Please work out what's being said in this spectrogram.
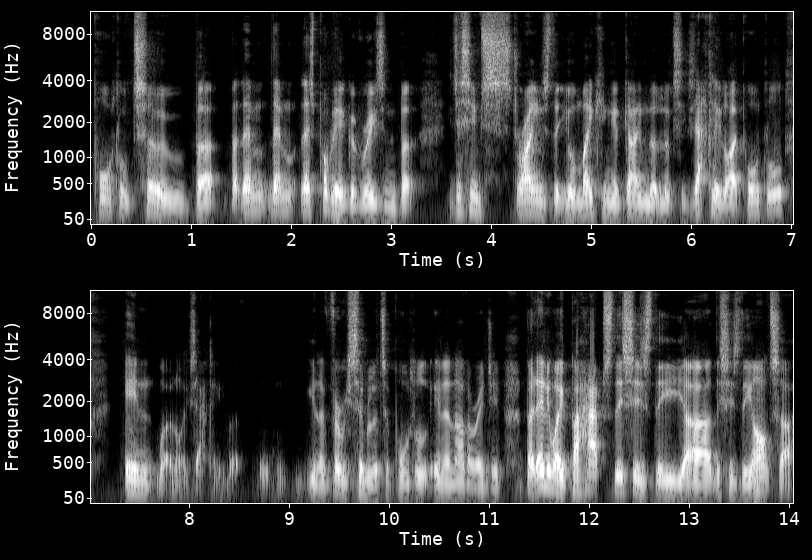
Portal 2, but but then, then there's probably a good reason. But it just seems strange that you're making a game that looks exactly like Portal in well, not exactly, but you know, very similar to Portal in another engine. But anyway, perhaps this is the uh, this is the answer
